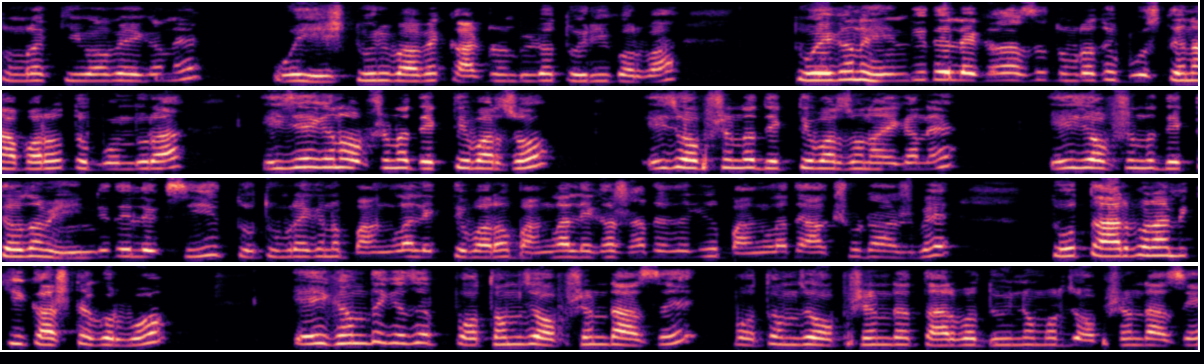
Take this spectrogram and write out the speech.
তোমরা কীভাবে এখানে ওই হিস্টোরি ভাবে কার্টুন ভিডিও তৈরি করবা। তো এখানে হিন্দিতে লেখা আছে, তোমরা যদি বুঝতে না পারো, তো বন্ধুরা এই যে এখানে অপশনটা দেখতে পারছ, এই যে অপশনটা দেখতে পারছ না এখানে এই যে অপশনটা দেখতে পাচ্ছ আমি হিন্দিতে লিখছি, তো তোমরা এখানে বাংলা লিখতে পারো, বাংলা লেখার সাথে সাথে বাংলাতে একশোটা আসবে। তো তারপর আমি কি কাজটা করব? এইখান থেকে যে প্রথম যে অপশনটা আছে, প্রথম যে অপশনটা তারপর দুই নম্বর যে অপশনটা আছে,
